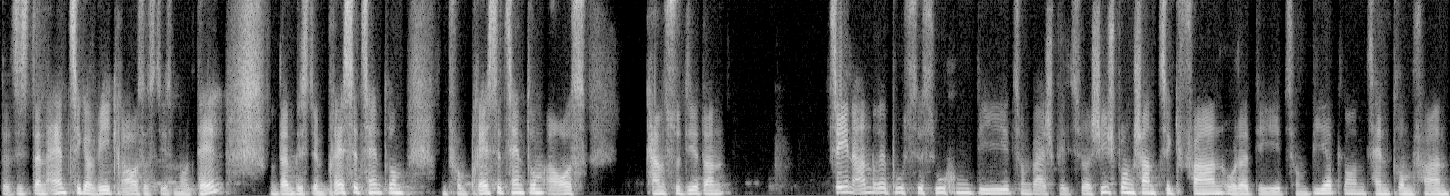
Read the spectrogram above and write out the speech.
Das ist dein einziger Weg raus aus diesem Hotel und dann bist du im Pressezentrum und vom Pressezentrum aus kannst du dir dann zehn andere Busse suchen, die zum Beispiel zur Skisprungschanze fahren oder die zum Biathlonzentrum fahren.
